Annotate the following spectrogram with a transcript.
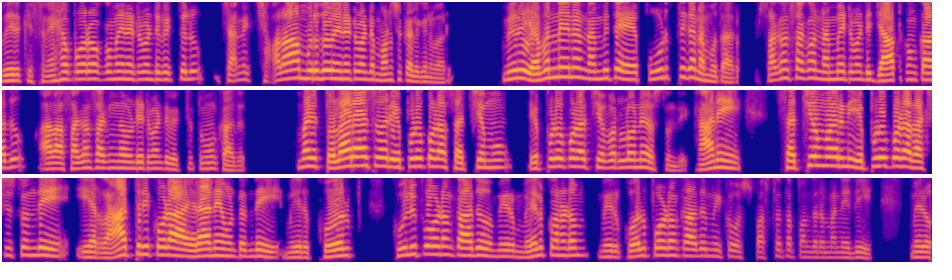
వీరికి స్నేహపూర్వకమైనటువంటి వ్యక్తులు, చాలా చాలా మృదువైనటువంటి మనసు కలిగిన వారు. మీరు ఎవరినైనా నమ్మితే పూర్తిగా నమ్ముతారు. సగం సగం నమ్మేటువంటి జాతకం కాదు. అలా సగం సగంగా ఉండేటువంటి వ్యక్తిత్వము కాదు. మరి తులారాశి వారు ఎప్పుడూ కూడా సత్యము, ఎప్పుడూ కూడా చివరిలోనే వస్తుంది. కానీ సత్యం వారిని ఎప్పుడూ కూడా రక్షిస్తుంది. ఈ రాత్రి కూడా ఇలానే ఉంటుంది. మీరు కోల్ కూలిపోవడం కాదు. మీరు మేల్కొనడం, మీరు కోల్పోవడం కాదు. మీకు స్పష్టత పొందడం అనేది మీరు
